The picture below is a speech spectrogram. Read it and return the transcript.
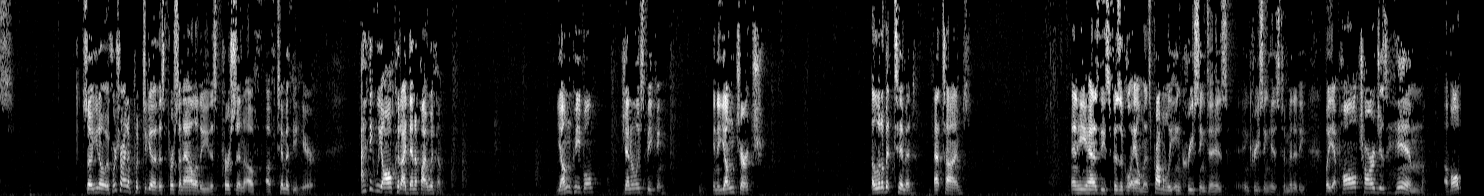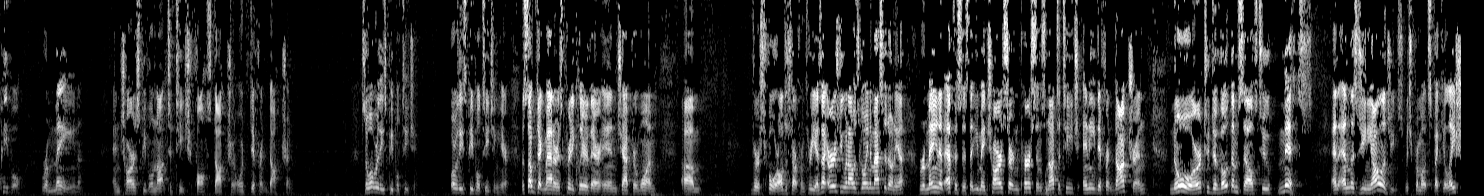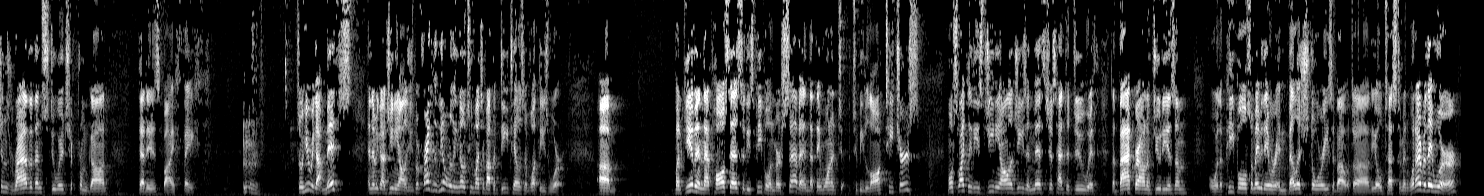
So, you know, if we're trying to put together this personality, this person of, of Timothy here, I think we all could identify with him. Young people, generally speaking, in a young church, a little bit timid at times, and he has these physical ailments, probably increasing to his increasing his timidity. But yet Paul charges him of all people, remain and charged people not to teach false doctrine or different doctrine. So, what were these people teaching? What were these people teaching here? The subject matter is pretty clear there in chapter 1, um, verse 4. I'll just start from 3. As I urged you when I was going to Macedonia, remain at Ephesus, that you may charge certain persons not to teach any different doctrine, nor to devote themselves to myths and endless genealogies, which promote speculations rather than stewardship from God that is by faith. so here we got myths and then we got genealogies. But frankly, we don't really know too much about the details of what these were. Um, but given that Paul says to these people in verse 7 that they wanted to, to be law teachers, most likely these genealogies and myths just had to do with the background of Judaism or the people. So maybe they were embellished stories about uh, the Old Testament. Whatever they were,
